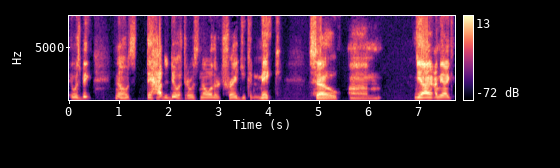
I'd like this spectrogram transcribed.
It was big, you know, it's they had to do it. There was no other trade you could make. So um yeah, I, I mean like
